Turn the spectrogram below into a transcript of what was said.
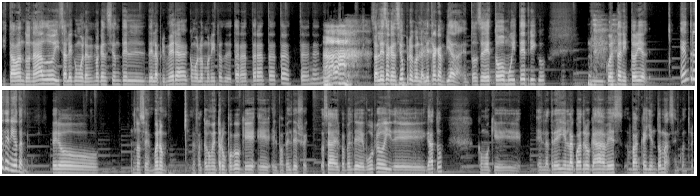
y está abandonado y sale como la misma canción del, de la primera, como los monitos de taran, ah. Sale esa canción pero con la letra cambiada. Entonces es todo muy tétrico y cuentan historias. Entretenido también. Pero no sé, bueno, me faltó comentar un poco que eh, el papel de Shrek, o sea, el papel de burro y de gato, como que en la 3 y en la 4 cada vez van cayendo más, encuentro.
